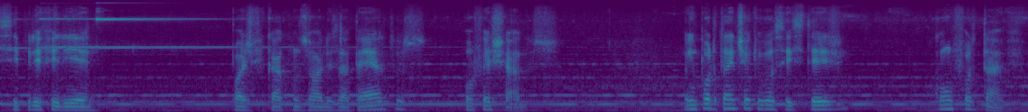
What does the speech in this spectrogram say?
Se preferir, pode ficar com os olhos abertos ou fechados. O importante é que você esteja confortável.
